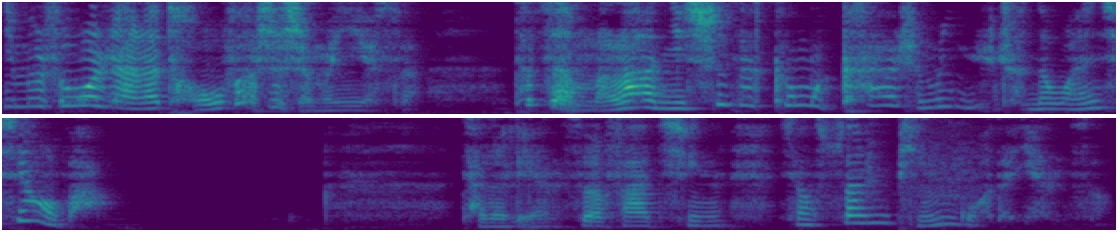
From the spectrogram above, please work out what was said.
你们说我染了头发是什么意思？他怎么了？你是在跟我开什么愚蠢的玩笑吧？”他的脸色发青，像酸苹果的颜色。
